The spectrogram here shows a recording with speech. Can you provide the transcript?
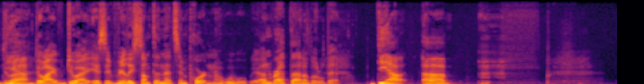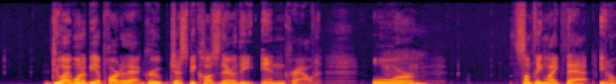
Do Yeah. I, do I? Do I? Is it really something that's important? Unwrap that a little bit. Yeah. Uh, do I want to be a part of that group just because they're the in crowd or something like that? You know,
